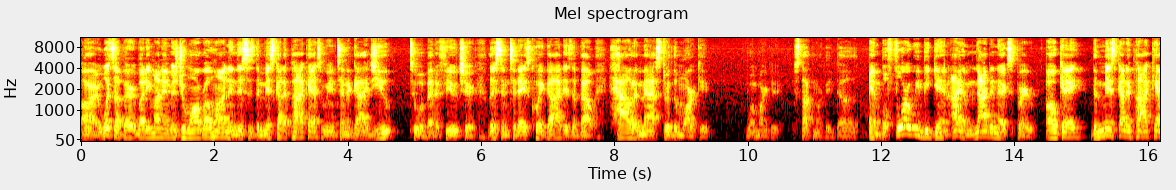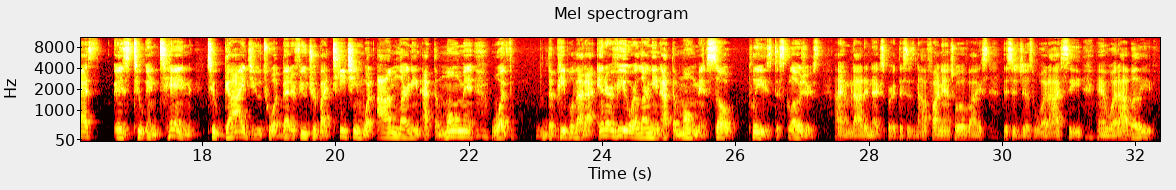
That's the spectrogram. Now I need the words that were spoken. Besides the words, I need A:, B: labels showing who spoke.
A: All right, what's up, everybody? My name is Juwan Rohan, and this is the Misguided Podcast. We intend to guide you to a better future. Listen, today's quick guide is about how to master the market. What market? Stock market, duh. And before we begin, I am not an expert, okay? The Misguided Podcast is to intend to guide you to a better future by teaching what I'm learning at the moment, what the people that I interview are learning at the moment. So please, disclosures. I am not an expert. This is not financial advice. This is just what I see and what I believe.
